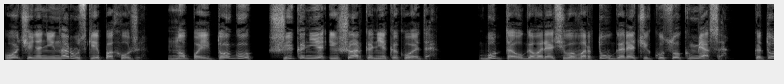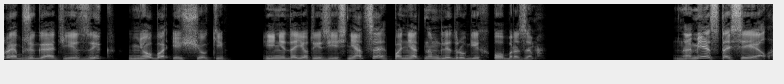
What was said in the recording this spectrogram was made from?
очень они на русские похожи, но по итогу шиканье и шарканье какое-то. Будто у говорящего во рту горячий кусок мяса, который обжигает язык, небо и щеки и не дает изъясняться понятным для других образом. «На место сел!»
